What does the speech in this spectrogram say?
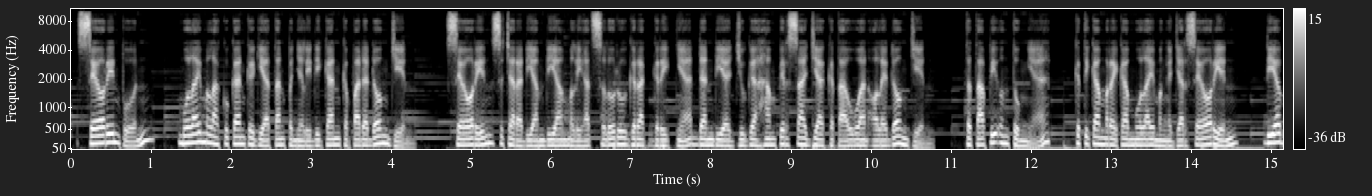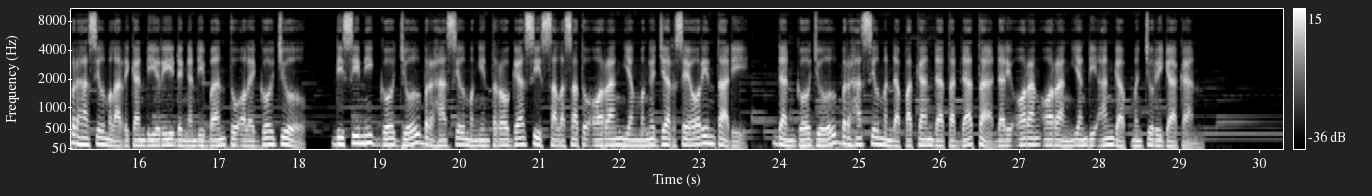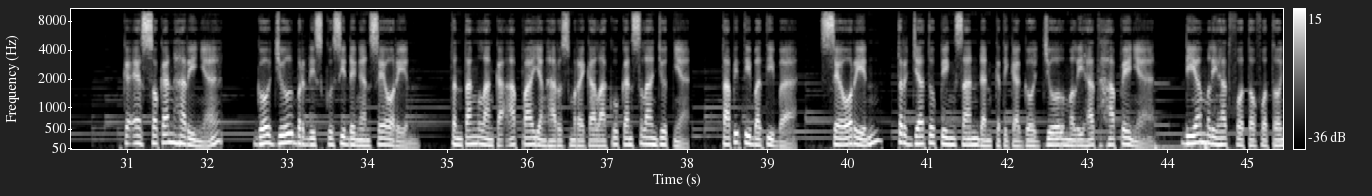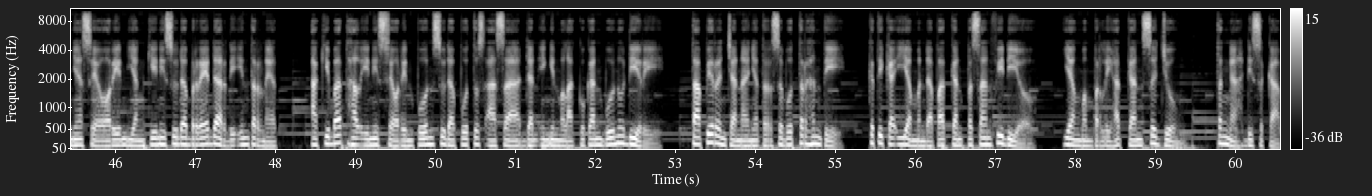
Seorin pun, mulai melakukan kegiatan penyelidikan kepada Dong Jin, Seorin secara diam-diam melihat seluruh gerak-geriknya dan dia juga hampir saja ketahuan oleh Dongjin. Tetapi untungnya, ketika mereka mulai mengejar Seorin, dia berhasil melarikan diri dengan dibantu oleh Gojul. Di sini Gojul berhasil menginterogasi salah satu orang yang mengejar Seorin tadi, dan Gojul berhasil mendapatkan data-data dari orang-orang yang dianggap mencurigakan. Keesokan harinya, Gojul berdiskusi dengan Seorin tentang langkah apa yang harus mereka lakukan selanjutnya. Tapi tiba-tiba, Seorin terjatuh pingsan dan ketika Gojul melihat HP-nya, dia melihat foto-fotonya Seorin yang kini sudah beredar di internet. Akibat hal ini Seorin pun sudah putus asa dan ingin melakukan bunuh diri. Tapi rencananya tersebut terhenti ketika ia mendapatkan pesan video yang memperlihatkan Sejung tengah disekap.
